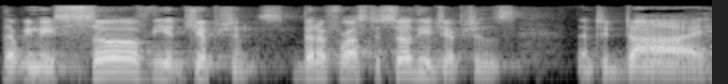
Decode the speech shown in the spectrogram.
that we may serve the Egyptians. Better for us to serve the Egyptians than to die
